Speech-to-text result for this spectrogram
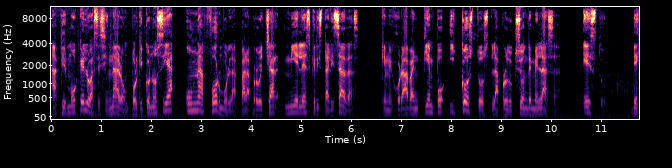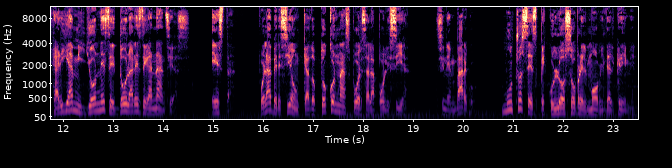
afirmó que lo asesinaron porque conocía una fórmula para aprovechar mieles cristalizadas que mejoraba en tiempo y costos la producción de melaza. Esto dejaría millones de dólares de ganancias. Esta fue la versión que adoptó con más fuerza la policía. Sin embargo, mucho se especuló sobre el móvil del crimen.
